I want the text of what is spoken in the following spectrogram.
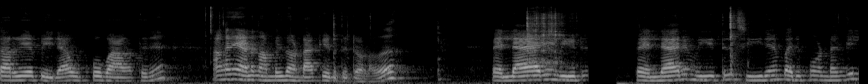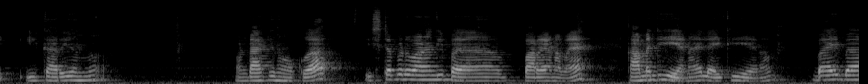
കറിവേപ്പില ഉപ്പ് പാകത്തിന് അങ്ങനെയാണ് നമ്മൾ ഇത് ഉണ്ടാക്കി എടുത്തിട്ടുള്ളത് അപ്പം എല്ലാവരും വീട്ടിൽ ഇപ്പം എല്ലാവരും വീട്ടിൽ ചീരയും പരിപ്പും ഉണ്ടെങ്കിൽ ഈ കറി ഒന്ന് ഉണ്ടാക്കി നോക്കുക. ഇഷ്ടപ്പെടുവാണെങ്കിൽ പറയണമേ. കമന്റ് ചെയ്യണം ലൈക്ക് ചെയ്യണം. Bye bye.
